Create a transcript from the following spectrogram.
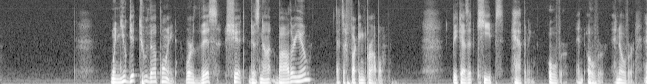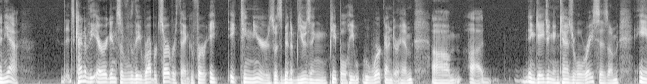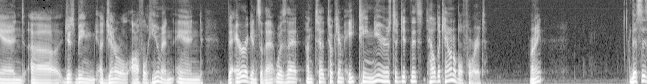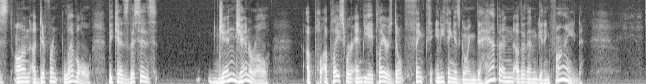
When you get to the point where this shit does not bother you, that's a fucking problem. Because it keeps happening over and over and over. And yeah, it's kind of the arrogance of the Robert Sarver thing, who for eight, 18 years has been abusing people he, who work under him, um, uh, engaging in casual racism, and uh, just being a general awful human. And the arrogance of that was that until it took him 18 years to get this held accountable for it right? This is on a different level because this is, in general, a, pl- a place where NBA players don't think anything is going to happen other than getting fined.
